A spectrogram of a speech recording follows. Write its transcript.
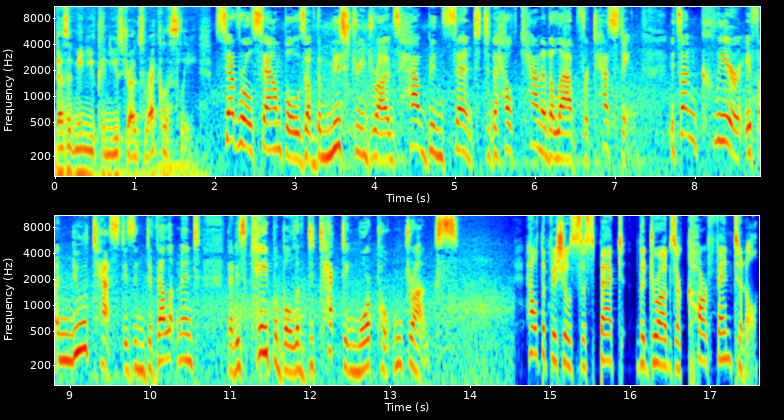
doesn't mean you can use drugs recklessly. Several samples of the mystery drugs have been sent to the Health Canada lab for testing. It's unclear if a new test is in development that is capable of detecting more potent drugs. Health officials suspect the drugs are carfentanil,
